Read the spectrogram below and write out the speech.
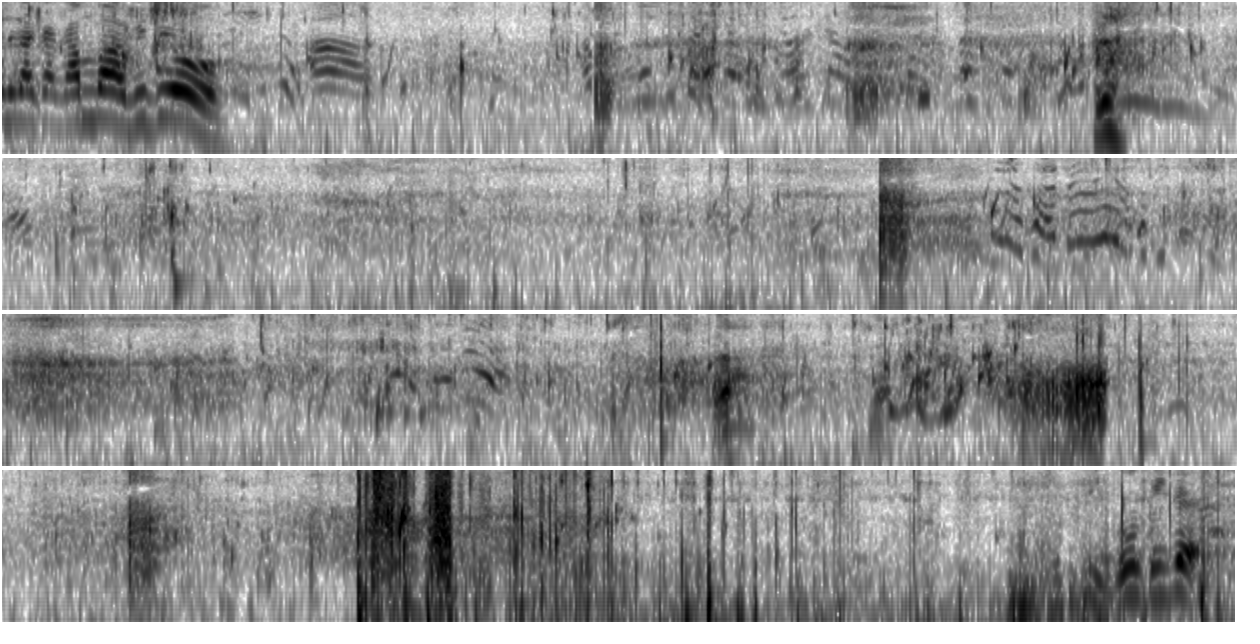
Boleh dapat gambar video. Tiga.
